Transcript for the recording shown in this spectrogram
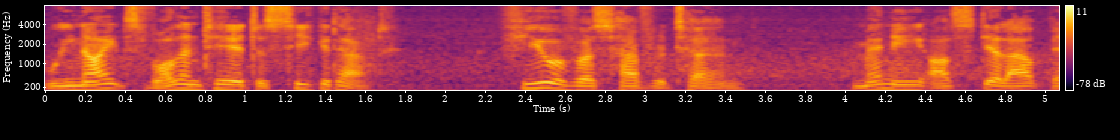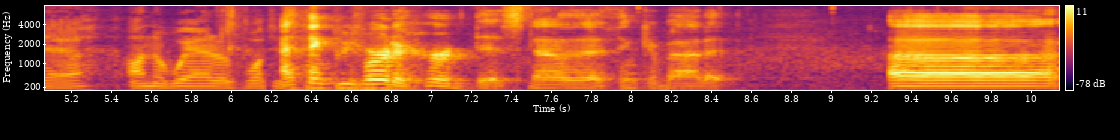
We knights volunteered to seek it out. Few of us have returned. Many are still out there, unaware of what is I think we've already heard this now that I think about it. Uh,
